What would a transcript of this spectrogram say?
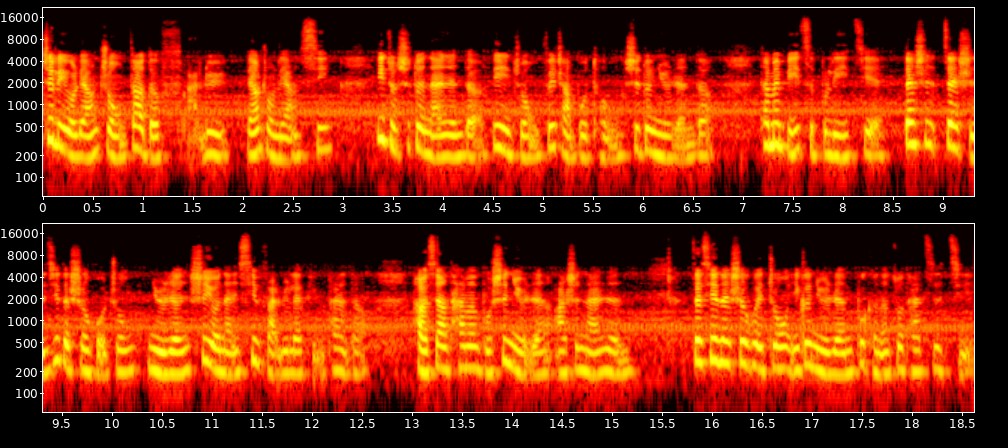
这里有两种道德法律，两种良心，一种是对男人的，另一种非常不同，是对女人的。他们彼此不理解，但是在实际的生活中，女人是由男性法律来评判的，好像她们不是女人，而是男人。在现代社会中，一个女人不可能做她自己，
